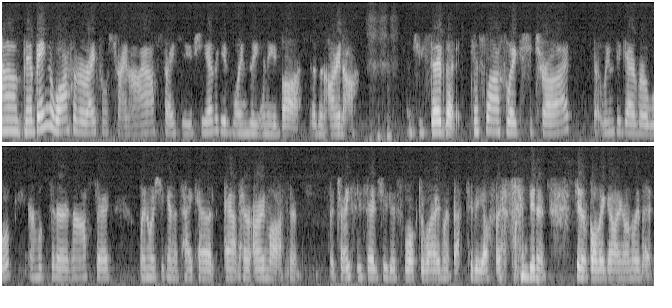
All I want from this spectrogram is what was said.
Um, now, being the wife of a racehorse trainer, I asked Tracy if she ever gives Lindsay any advice as an owner. and she said that just last week she tried, but Lindsay gave her a look and looked at her and asked her when was she going to take out, out her own licence. So Tracy said she just walked away and went back to the office and didn't didn't bother going on with it.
